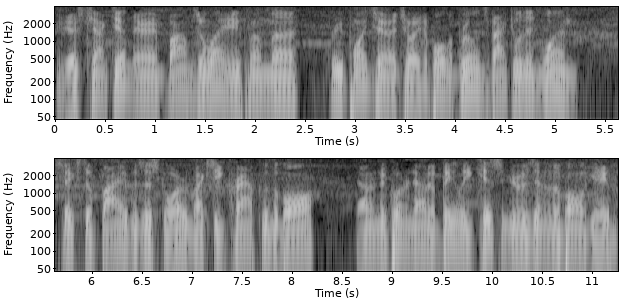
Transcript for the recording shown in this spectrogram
He just checked in there and bombs away from uh, three point territory to pull the Bruins back to within one. Six to five was the score. Lexi Kraft with the ball. Down in the corner now to Bailey Kissinger who's into the ball game.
